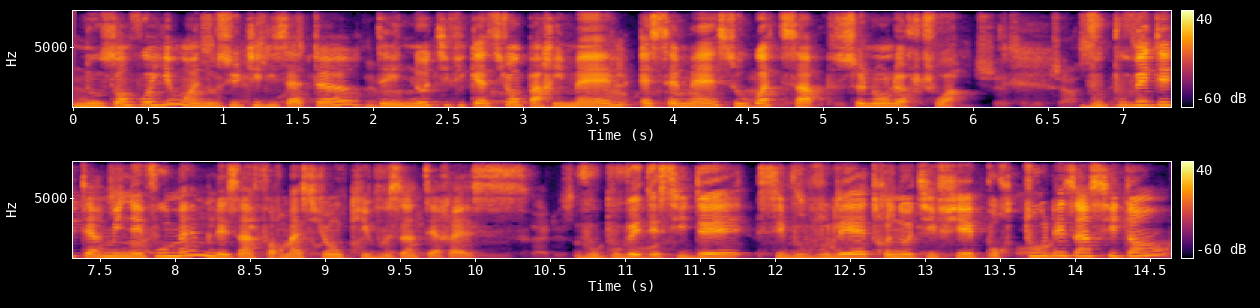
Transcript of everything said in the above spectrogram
nous envoyons à nos utilisateurs des notifications par email, SMS ou WhatsApp selon leur choix. Vous pouvez déterminer vous-même les informations qui vous intéressent. Vous pouvez décider si vous voulez être notifié pour tous les incidents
